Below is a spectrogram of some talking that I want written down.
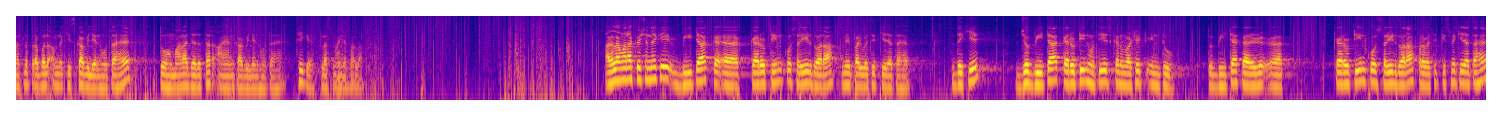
मतलब प्रबल अम्ल किसका विलियन होता है? तो हमारा ज़्यादातर आयन का विलियन होता है। ठीक है प्लस माइनस वाला। अगला हमारा क्वेश्चन है कि बीटा कैरोटीन को शरीर द्वारा में परिवर्तित किया जाता है। तो देखिए, जो बीटा कैरोटीन होती है इस कन्वर्टेड इनटू तो बीटा कैरोटीन को शरीर द्वारा परिवर्तित किसमें किया जाता है?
